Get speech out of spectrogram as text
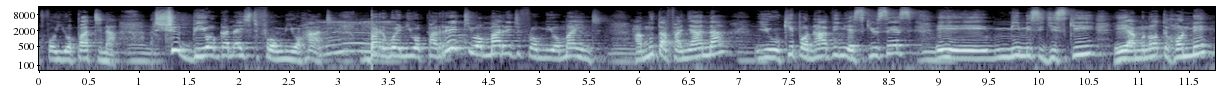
for your partner should be organized from your heart but when you operate your marriage from your mind hamutafanyana you keep on having excuses eh, mimi sijiski eh, i'm not honey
